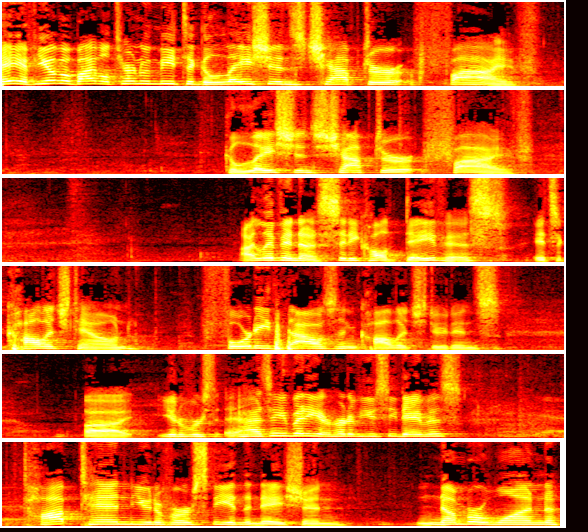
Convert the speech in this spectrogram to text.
Hey, if you have a Bible, turn with me to Galatians chapter 5. Galatians chapter 5. I live in a city called Davis. It's a college town, 40,000 college students. Uh, university, has anybody heard of UC Davis? Top 10 university in the nation, number one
